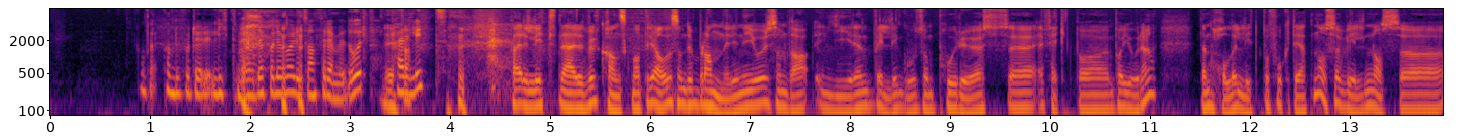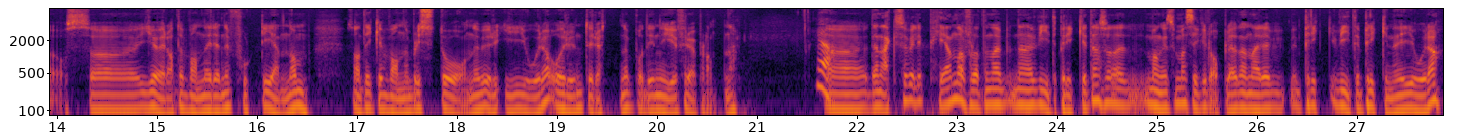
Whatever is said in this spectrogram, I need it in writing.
Kan du fortelle litt mer om det, for det var litt sånn fremmedord. Perlitt. Ja. Perlitt det er et vulkansk materiale som du blander inn i jord, som da gir en veldig god sånn porøs eh, effekt på, på, jorda. Den holder litt på fuktigheten, og så vil den også, også, gjøre at vannet renner fort igjennom. Sånn at ikke vannet blir stående i jorda og rundt røttene på de nye frøplantene. Ja. Den er ikke så veldig pen, da, for at den er, den er hvitprikkete. Så det er mange som har sikkert opplevd den der hvite prikkene i jorda.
